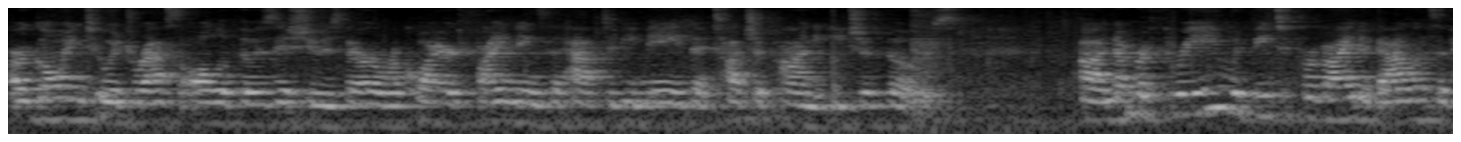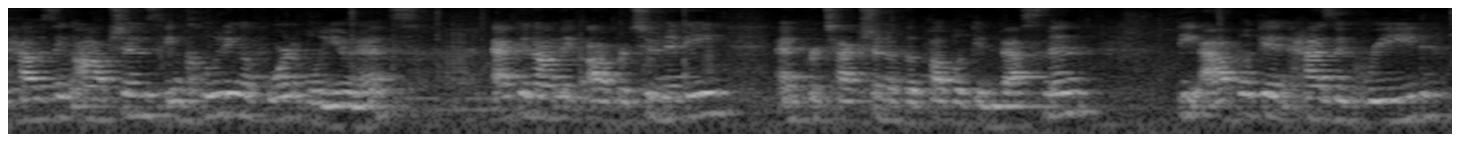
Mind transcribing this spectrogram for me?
are going to address all of those issues. There are required findings that have to be made that touch upon each of those. Uh, Number three would be to provide a balance of housing options, including affordable units, economic opportunity, and protection of the public investment. The applicant has agreed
